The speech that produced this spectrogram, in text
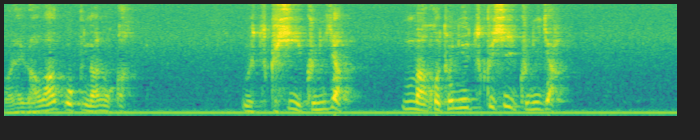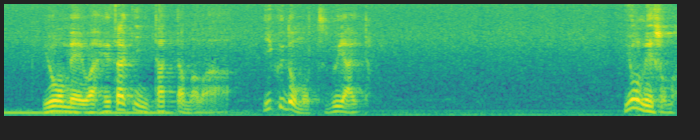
これが倭国なのか。美しい国じゃ。まことに美しい国じゃ。陽明はへさきに立ったまま幾度もつぶやいた。陽明様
